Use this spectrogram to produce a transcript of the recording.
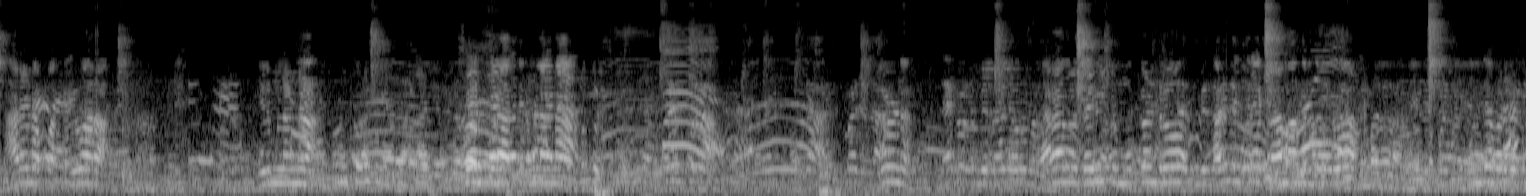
ನಾರಾಯಣಪ್ಪ ಕೈವಾರ ತಿರುಮಲಣ್ಣ ತಿರುಮಲಣ್ಣ. ಯಾರಾದ್ರೂ ದಯವಿಟ್ಟು ಮುಖಂಡರು ಬರ್ತಿದ್ರೆ ಗ್ರಾಮಾಂತರದವರು ಮುಂದೆ ಬರಬೇಕು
